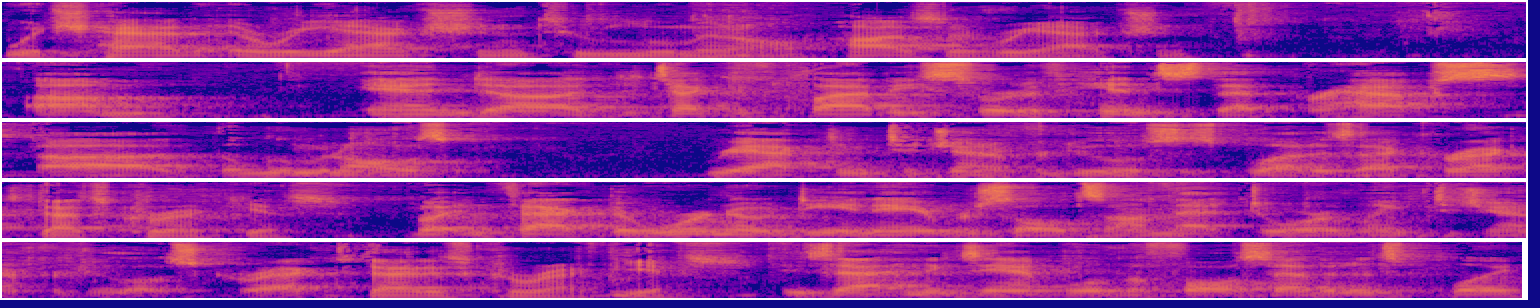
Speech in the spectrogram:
which had a reaction to luminol, positive reaction. Um, and uh, Detective Clabby sort of hints that perhaps uh, the luminol is reacting to Jennifer Dulos' blood. Is that correct? That's correct, yes. But in fact, there were no DNA results on that door linked to Jennifer Dulos, correct? That is correct, yes. Is that an example of a false evidence ploy?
